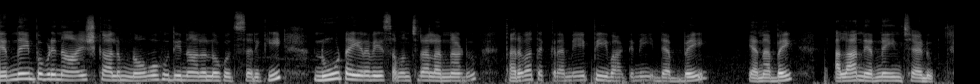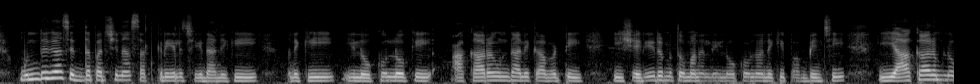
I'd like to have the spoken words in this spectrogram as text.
నిర్ణయింపబడిన ఆయుష్కాలం నోవహు దినాలలోకి వచ్చేసరికి నూట ఇరవై సంవత్సరాలు అన్నాడు. తర్వాత క్రమేపీ వాటిని డెబ్బై ఎనభై అలా నిర్ణయించాడు. ముందుగా సిద్ధపరిచిన సత్క్రియలు చేయడానికి మనకి ఈ లోకంలోకి ఆకారం ఉండాలి కాబట్టి ఈ శరీరంతో మనల్ని లోకంలోనికి పంపించి ఈ ఆకారంలో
